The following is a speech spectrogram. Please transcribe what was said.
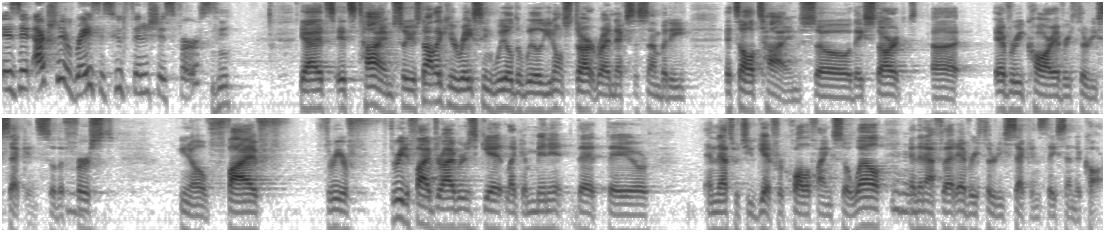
is it actually a race? Is who finishes 1st Mm-hmm. Yeah, it's it's timed. So it's not like you're racing wheel to wheel. You don't start right next to somebody. It's all timed. So they start uh, every car every 30 seconds. So the first, you know, five, three or three to five drivers get like a minute that they are, and that's what you get for qualifying so well. Mm-hmm. And then after that, every 30 seconds they send a car.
